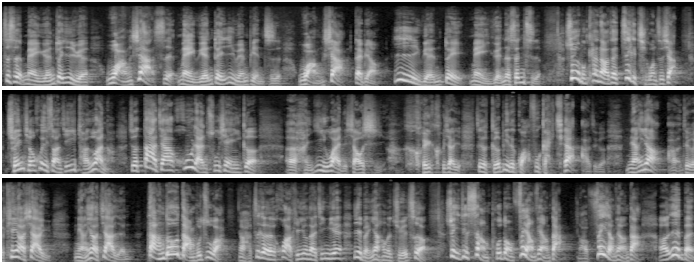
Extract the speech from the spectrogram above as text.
这是美元对日元往下是美元对日元贬值，往下代表日元对美元的升值。所以我们看到，在这个情况之下，全球会上就一团乱了，就大家忽然出现一个呃很意外的消息啊，回顾下去，这个隔壁的寡妇改嫁啊，这个娘要啊，这个天要下雨，娘要嫁人。挡都挡不住啊！啊，这个话可以用在今天日本央行的决策，所以这个市场波动非常非常大啊，非常非常大啊！日本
